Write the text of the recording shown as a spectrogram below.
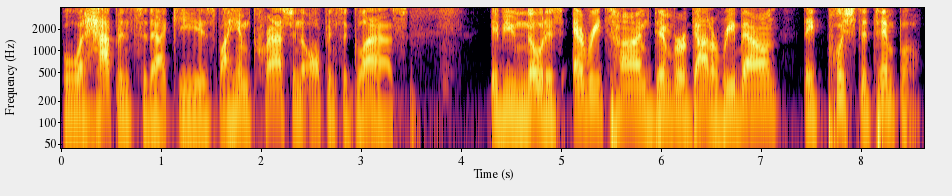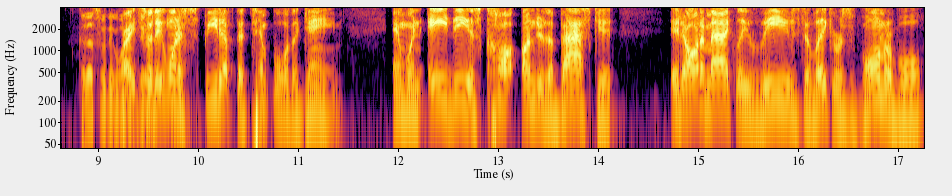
But what happens to that key is by him crashing the offensive glass, if you notice, every time Denver got a rebound, they pushed the tempo. Because that's what they want right? to do. So they want to speed up the tempo of the game. And when AD is caught under the basket, it automatically leaves the Lakers vulnerable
